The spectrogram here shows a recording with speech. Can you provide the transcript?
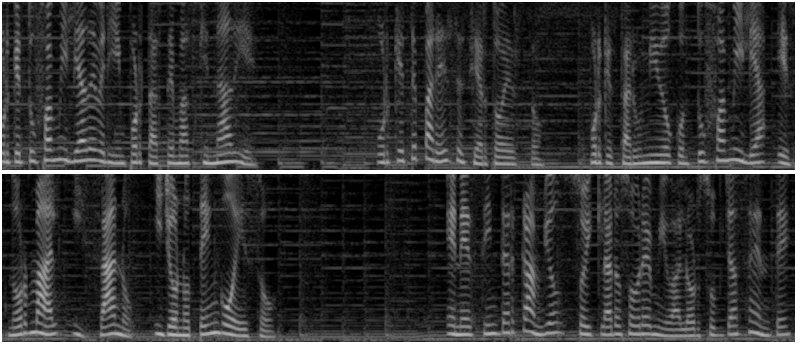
Porque tu familia debería importarte más que nadie. ¿Por qué te parece cierto esto? Porque estar unido con tu familia es normal y sano, y yo no tengo eso. En este intercambio soy claro sobre mi valor subyacente,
